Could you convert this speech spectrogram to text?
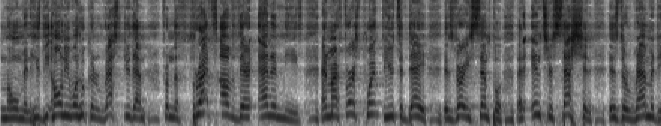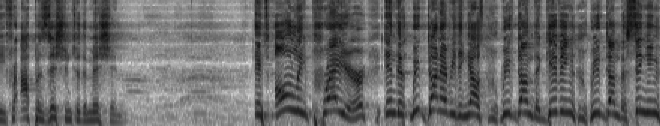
moment. He's the only one who can rescue them from the threats of their enemies. And my first point for you today is very simple that intercession is the remedy for opposition to the mission. It's only prayer in this. We've done everything else. We've done the giving, we've done the singing,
